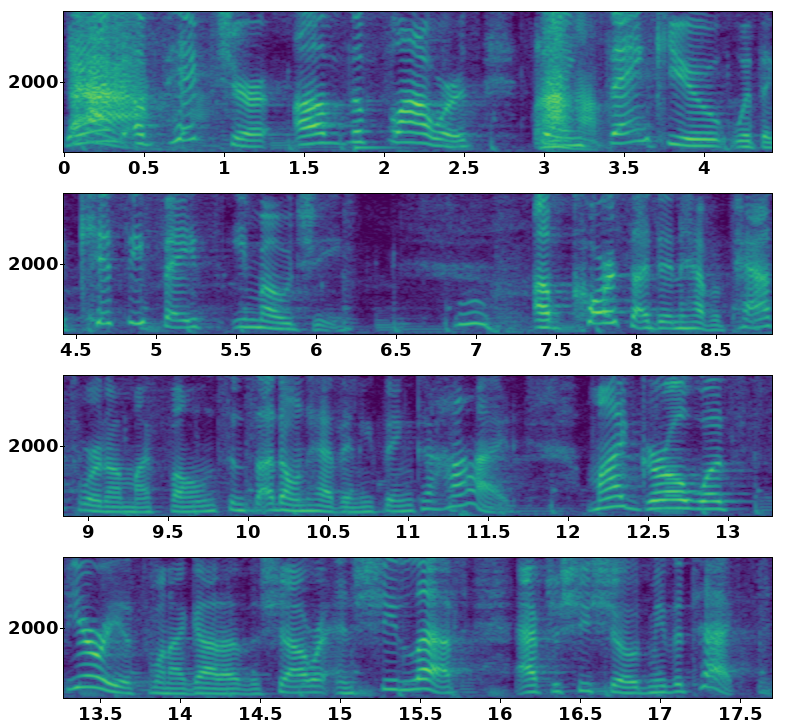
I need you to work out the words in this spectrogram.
and a picture of the flowers saying uh-huh. thank you with a kissy face emoji. Of course, I didn't have a password on my phone since I don't have anything to hide. My girl was furious when I got out of the shower and she left after she showed me the text.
